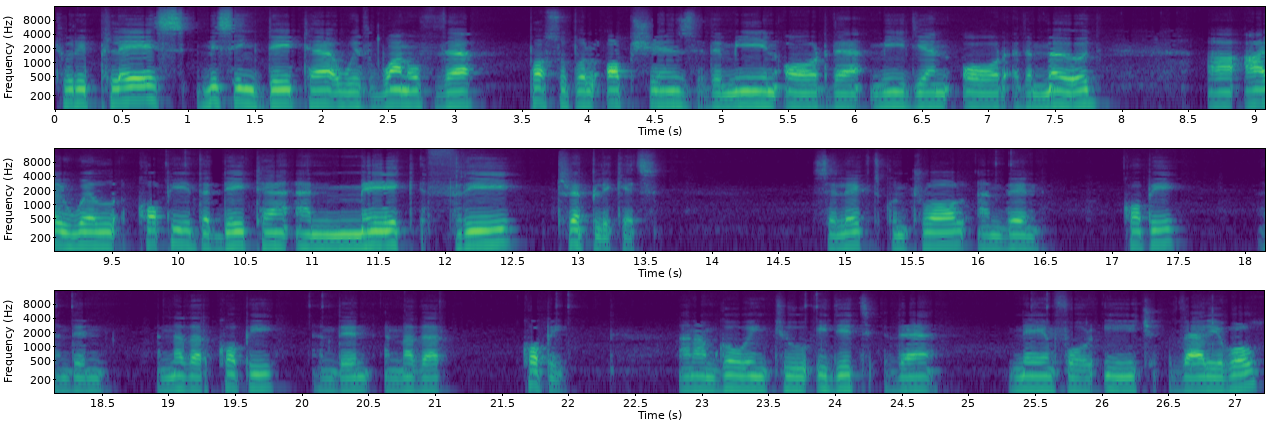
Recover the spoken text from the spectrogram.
To replace missing data with one of the possible options, the mean or the median or the mode, uh, I will copy the data and make three triplicates. Select control and then copy and then another copy and then another copy. And I'm going to edit the name for each variable.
